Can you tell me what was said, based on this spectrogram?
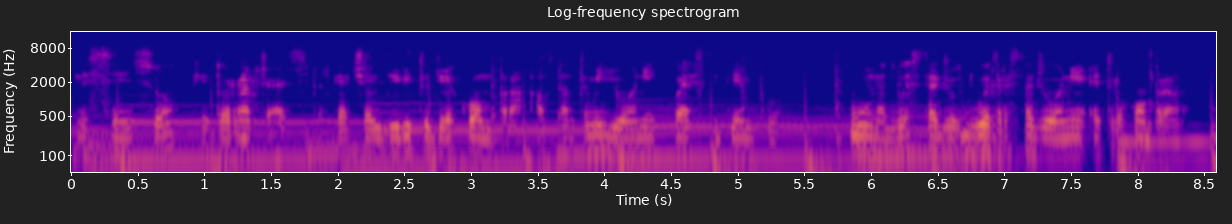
nel senso che torna al Chelsea perché c'è il diritto di recompra a 80 milioni, questi tempo una, due, stagio- due tre stagioni e te lo comprano.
